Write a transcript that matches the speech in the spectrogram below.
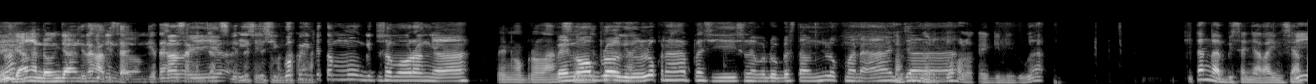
Jangan dong, jangan kita nggak dikitin bisa dong. kita nggak bisa ngejudge gitu iya, itu sih sih. Gue pengen ketemu gitu sama orangnya. pengen ngobrol langsung Pengen ngobrol ya gitu. kan. Lu kenapa sih selama 12 tahun ini lu ke mana tapi aja? menurut gua kalau kayak gini juga kita nggak bisa nyalain siapa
